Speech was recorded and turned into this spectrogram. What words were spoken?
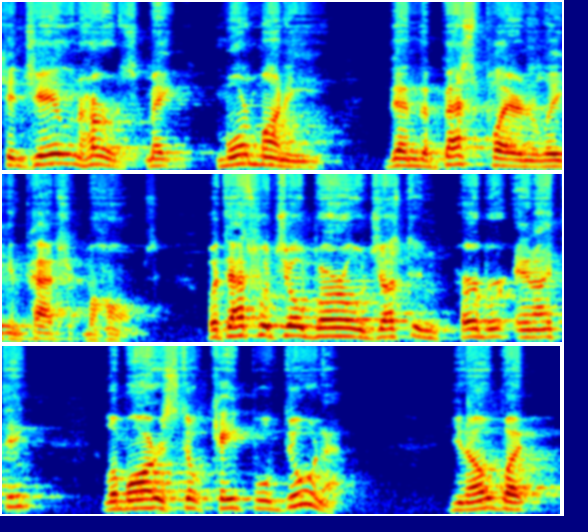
can jalen hurts make more money than the best player in the league in patrick mahomes. But that's what joe burrow justin herbert and i think lamar is still capable of doing that you know but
